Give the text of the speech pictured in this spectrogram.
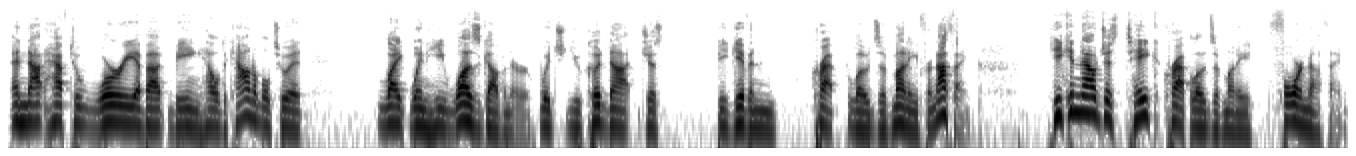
and not have to worry about being held accountable to it like when he was governor, which you could not just be given crap loads of money for nothing. He can now just take crap loads of money for nothing.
